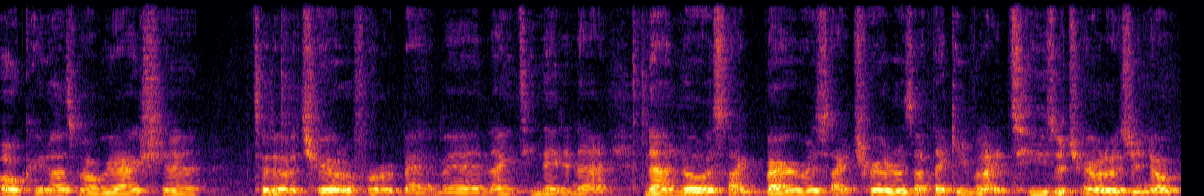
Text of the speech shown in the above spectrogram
Okay, that's my reaction to the trailer for Batman 1989. Now I know it's like various like trailers, I think even like teaser trailers, you know,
